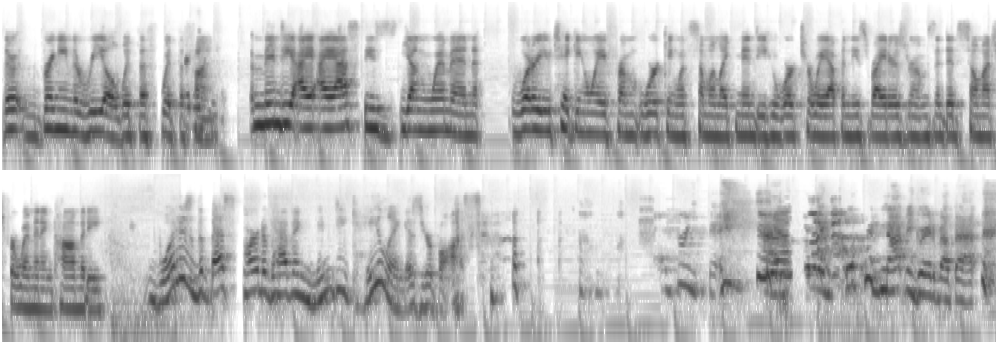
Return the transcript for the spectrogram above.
They're bringing the real with the with the fun. Mindy i i asked these young women what are you taking away from working with someone like mindy who worked her way up in these writers rooms and did so much for women in comedy? What is the best part of having mindy kaling as your boss? Everything. Yeah, like, what could not be great about that?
